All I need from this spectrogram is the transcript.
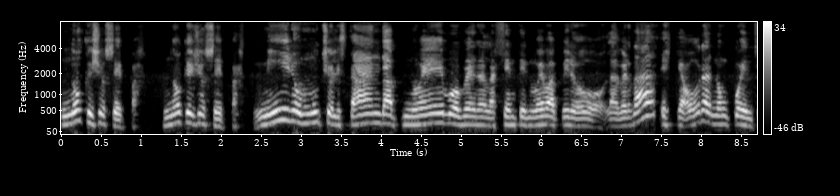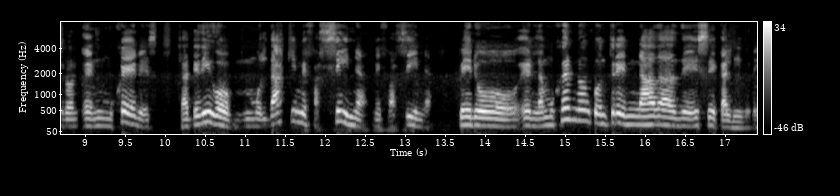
No que yo sepa no que yo sepa. Miro mucho el stand-up nuevo, ver a la gente nueva, pero la verdad es que ahora no encuentro en mujeres. Ya te digo, Moldaski me fascina, me fascina, pero en la mujer no encontré nada de ese calibre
